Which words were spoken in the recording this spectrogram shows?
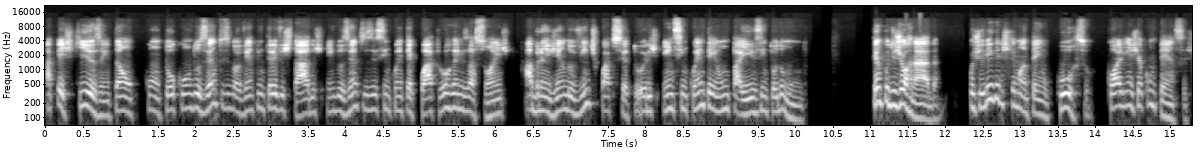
A pesquisa, então, contou com 290 entrevistados em 254 organizações, abrangendo 24 setores em 51 países em todo o mundo. Tempo de jornada. Os líderes que mantêm o curso colhem as recompensas,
